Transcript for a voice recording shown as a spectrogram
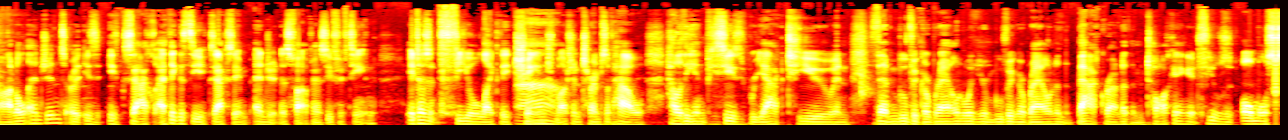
model engines are is exactly I think it's the exact same engine as Final Fantasy 15. It doesn't feel like they change Ah. much in terms of how how the NPCs react to you and them moving around when you're moving around in the background of them talking. It feels almost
